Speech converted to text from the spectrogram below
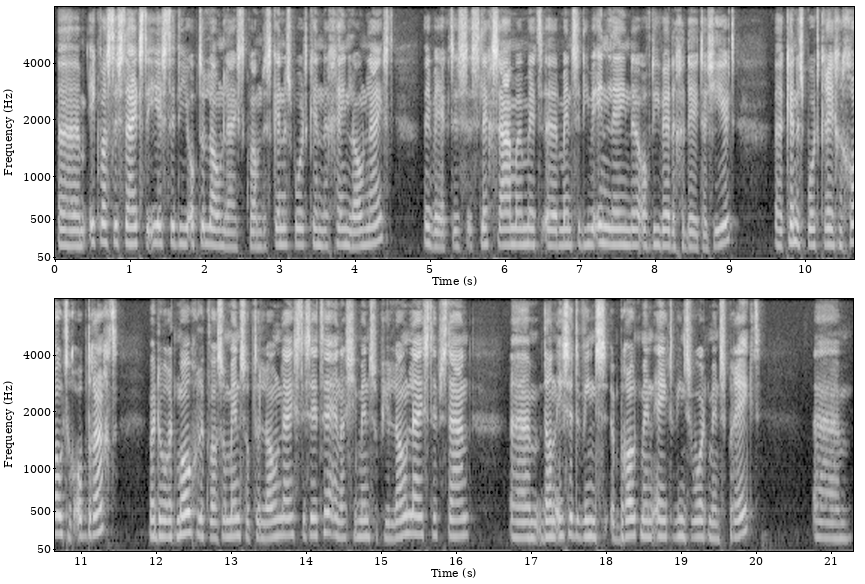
Um, ik was destijds de eerste die op de loonlijst kwam. Dus Kennispoort kende geen loonlijst. Wij werkten dus slechts samen met mensen die we inleenden of die werden gedetacheerd. Uh, Kennispoort kreeg een grotere opdracht, waardoor het mogelijk was om mensen op de loonlijst te zetten. En als je mensen op je loonlijst hebt staan, um, dan is het wiens brood men eet, wiens woord men spreekt. Um,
